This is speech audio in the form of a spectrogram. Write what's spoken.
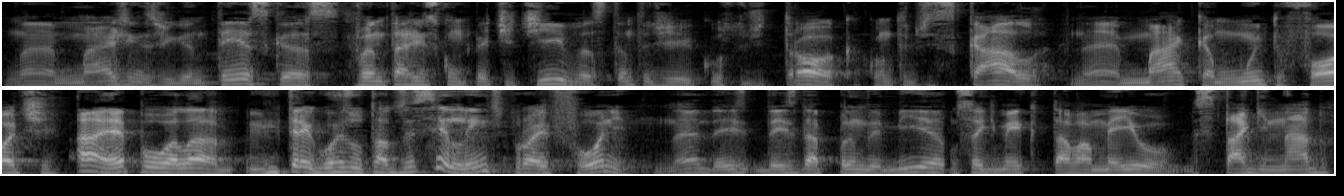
né, margens gigantescas, vantagens competitivas, tanto de custo de troca quanto de escala, né, marca muito forte. A Apple ela entregou resultados excelentes para o iPhone, né, desde, desde a pandemia, um segmento que estava meio estagnado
